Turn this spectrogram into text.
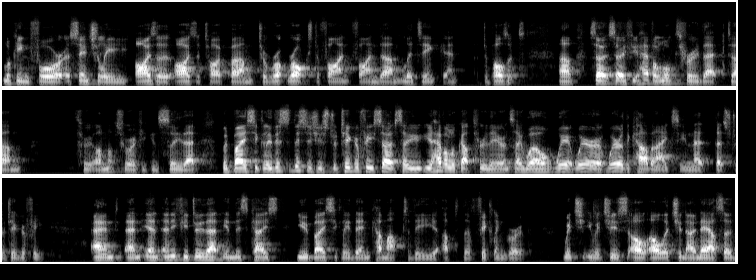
looking for essentially ISA, ISA type um, to rocks to find, find um, lead zinc and deposits. Um, so, so if you have a look through that, um, through, I'm not sure if you can see that, but basically this, this is your stratigraphy. So, so you, you have a look up through there and say, well, where, where, are, where are the carbonates in that, that stratigraphy? And, and, and, and if you do that in this case, you basically then come up to the, up to the Fickling group, which, which is, I'll, I'll let you know now. So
